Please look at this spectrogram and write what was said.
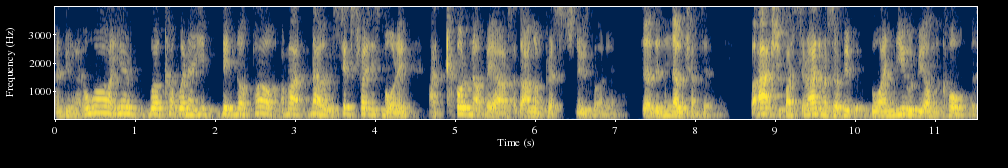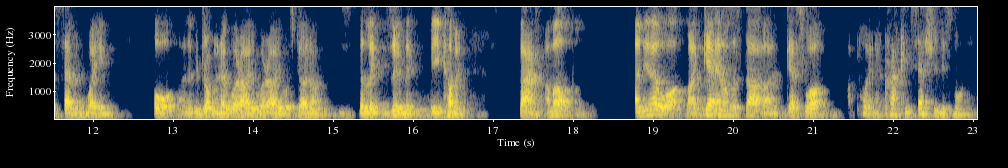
And you're like, oh, what? you're a World Cup winner, you beat North Pole. I'm like, no, it was 6.20 this morning. I could not be asked. I thought, I'm going to press the snooze button here. There- There's no chance of it. But actually, by surrounding myself with people who I knew would be on the court at seven waiting, or and then we drop me a note, where are you? Where are you? What's going on? The link, Zoom link, are you coming? Bang, I'm up. And you know what? By getting on the start line, guess what? I put in a cracking session this morning.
